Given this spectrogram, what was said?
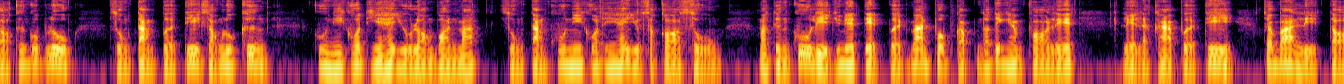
ต่อครึ่งควบลูก สูงต่ำเปิดที่ 2 ลูกครึ่ง คู่นี้โค้ชเฮียให้อยู่รองบอลมัด สูงต่ำคู่นี้โค้ชเฮียให้อยู่สกอร์สูง มาถึงคู่ลีดยูไนเต็ดเปิดบ้านพบกับนอตติงแฮมฟอร์เรสต์ เรทราคาเปิดที่เจ้าบ้านหลีดต่อ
